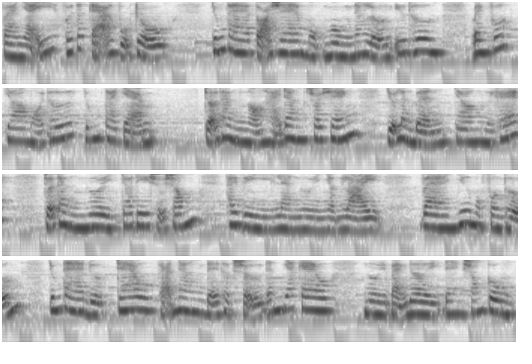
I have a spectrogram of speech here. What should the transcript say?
và nhảy với tất cả vũ trụ. Chúng ta tỏa ra một nguồn năng lượng yêu thương, ban phước cho mọi thứ chúng ta chạm, trở thành ngọn hải đăng soi sáng, chữa lành bệnh cho người khác, trở thành người cho đi sự sống thay vì là người nhận lại. Và như một phần thưởng chúng ta được trao khả năng để thực sự đánh giá cao người bạn đời đang sống cùng,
